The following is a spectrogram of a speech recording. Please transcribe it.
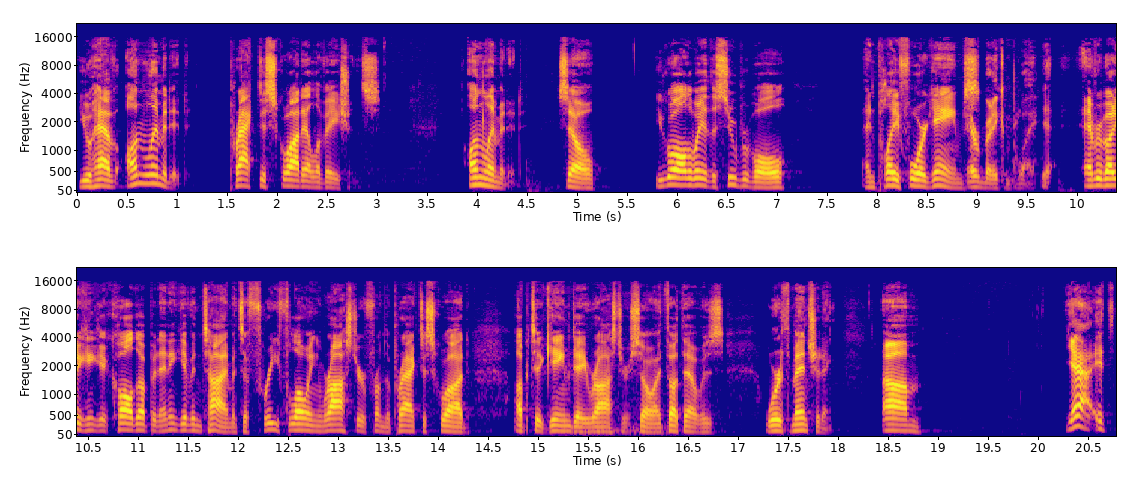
you have unlimited practice squad elevations. Unlimited. So you go all the way to the Super Bowl and play four games. Everybody can play. Yeah, everybody can get called up at any given time. It's a free flowing roster from the practice squad up to game day roster. So I thought that was worth mentioning. Um, yeah, it's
